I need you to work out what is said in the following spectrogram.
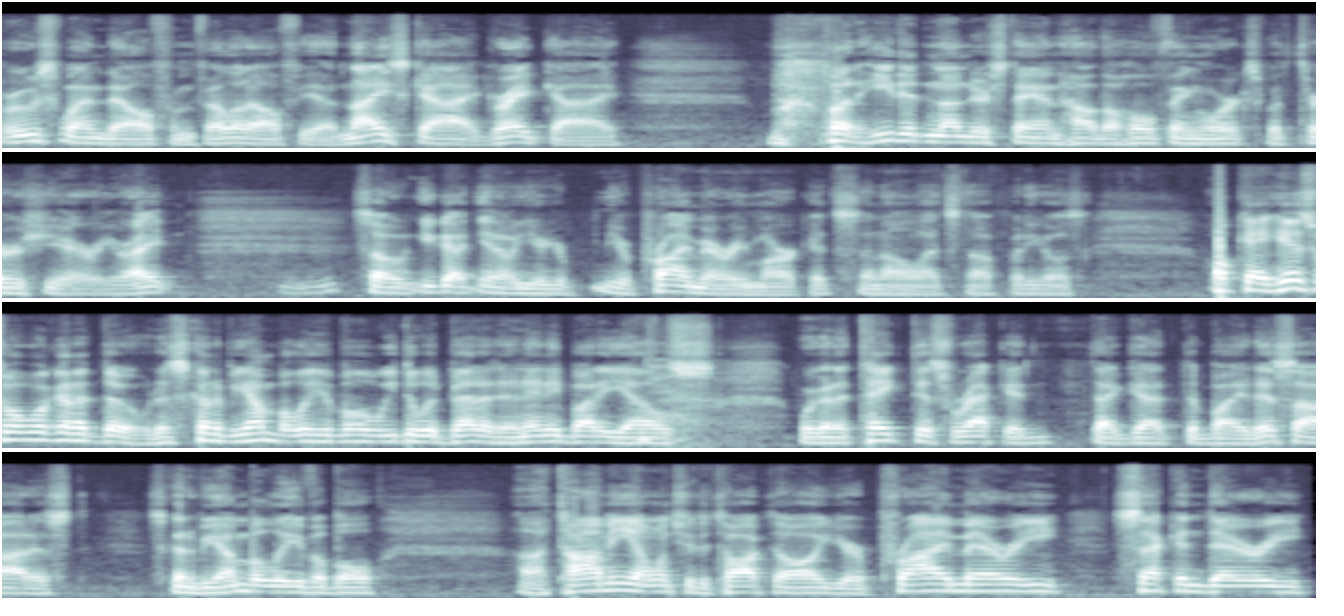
Bruce Wendell from Philadelphia, nice guy, great guy, but he didn't understand how the whole thing works with tertiary, right? Mm-hmm. So you got you know your your primary markets and all that stuff, but he goes, okay, here's what we're going to do. This is going to be unbelievable. We do it better than anybody else. We're going to take this record that got by this artist. It's going to be unbelievable. Uh, Tommy, I want you to talk to all your primary, secondary,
